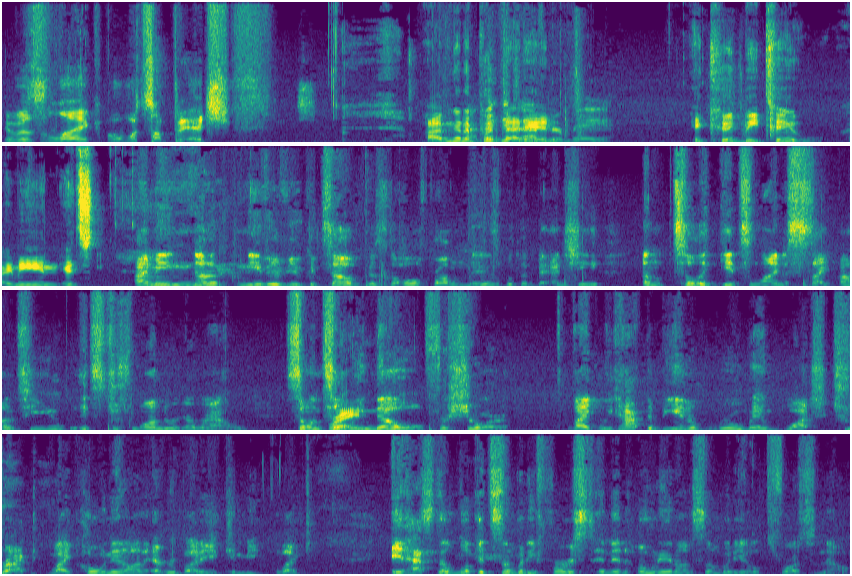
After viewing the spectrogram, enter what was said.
it was like, "Oh, what's up, bitch?" I'm gonna I put that after in. me. It could be too. I mean, it's I mean, none of, neither of you could tell because the whole problem is with the banshee. Until it gets line of sight onto you, it's just wandering around. So until we know for sure, like we'd have to be in a room and watch track, like hone in on everybody. It can be like, it has to look at somebody first and then hone in on somebody else for us to know.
